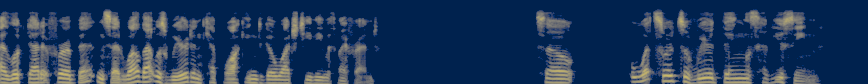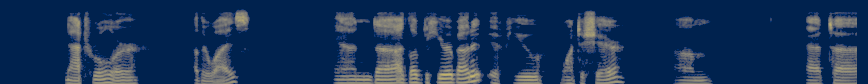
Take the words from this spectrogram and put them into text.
I looked at it for a bit and said, well, that was weird, and kept walking to go watch TV with my friend. So, what sorts of weird things have you seen? Natural or otherwise? And uh, I'd love to hear about it if you want to share. Um, at uh,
